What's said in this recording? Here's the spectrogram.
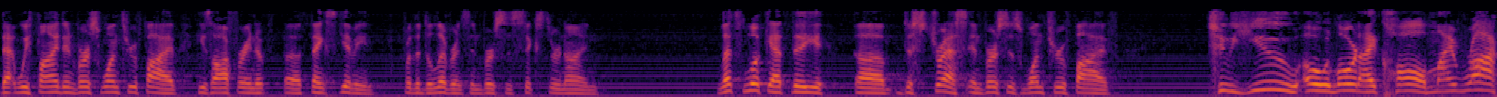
that we find in verse 1 through 5, he's offering a, uh, thanksgiving for the deliverance in verses 6 through 9. Let's look at the uh, distress in verses 1 through 5. To you, O Lord, I call, my rock,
